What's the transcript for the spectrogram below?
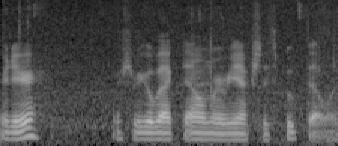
Right here? Or should we go back down where we actually spooked that one?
